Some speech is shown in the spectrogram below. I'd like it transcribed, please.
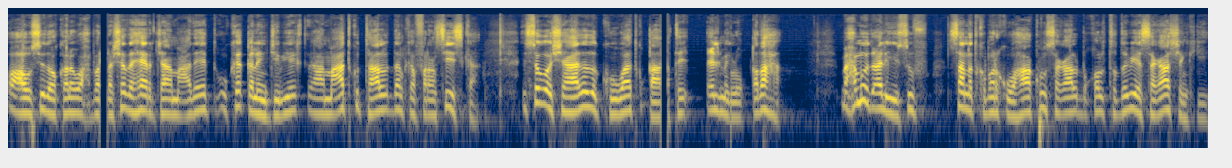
waxa uu sidoo kale waxbarashada heer jaamacadeed uu ka qalin jebiyey jaamacad ku taala dalka faransiiska isagoo shahaadada koowaad ku qaatay cilmiga luuqadaha maxamuud cali yuusuf sanadku markuu ahaa kun sagaal boqol toddobiyo sagaashankii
